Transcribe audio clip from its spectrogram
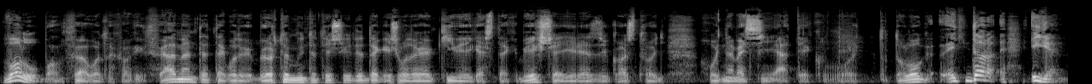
Valóban fel voltak, akik felmentettek, voltak, akik börtönbüntetését tettek, és voltak, akik kivégeztek. Végse érezzük azt, hogy, hogy nem egy színjáték volt a dolog. Egy dara, igen,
